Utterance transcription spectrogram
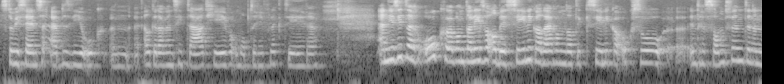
stoïcijnse apps die je ook een, elke dag een citaat geven om op te reflecteren. En je ziet daar ook, eh, want dat lezen we al bij Seneca, daarom dat ik Seneca ook zo eh, interessant vind in een,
